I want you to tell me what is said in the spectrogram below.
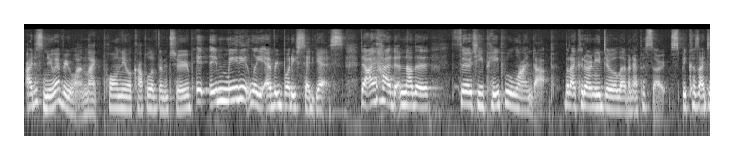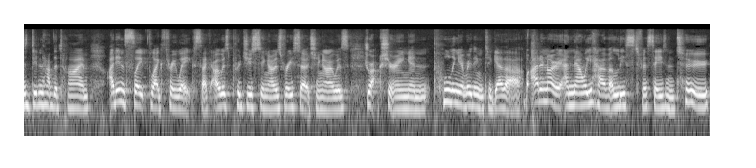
I just knew everyone. Like Paul knew a couple of them too. It, immediately, everybody said yes. That I had another 30 people lined up, but I could only do 11 episodes because I just didn't have the time. I didn't sleep for like three weeks. Like I was producing, I was researching, I was structuring and pulling everything together. But I don't know. And now we have a list for season two,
